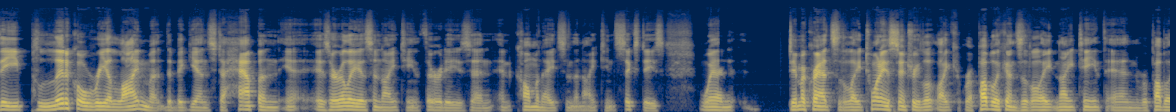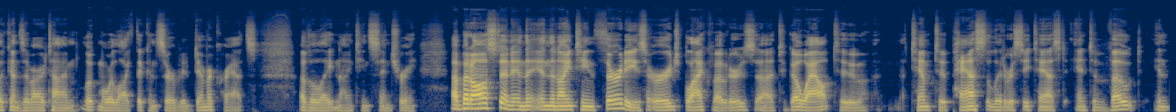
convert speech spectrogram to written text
the political realignment that begins to happen in, as early as the 1930s and, and culminates in the 1960s when Democrats of the late 20th century look like Republicans of the late 19th, and Republicans of our time look more like the conservative Democrats of the late 19th century. Uh, but Austin in the in the 1930s urged black voters uh, to go out to attempt to pass the literacy test and to vote in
